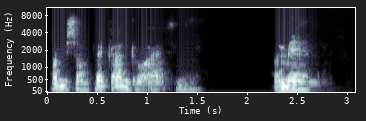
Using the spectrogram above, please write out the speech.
kami sampaikan doa ini. Amin.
